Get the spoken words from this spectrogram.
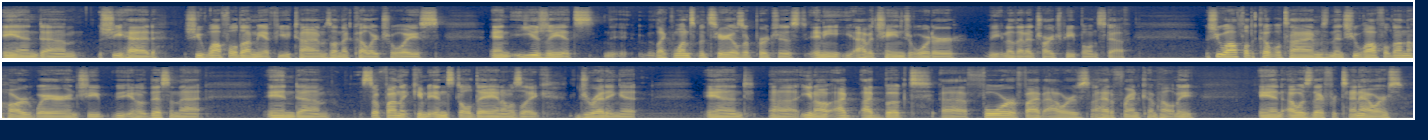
and um, she had she waffled on me a few times on the color choice, and usually it's like once materials are purchased, any I have a change order, you know that I charge people and stuff. She waffled a couple times, and then she waffled on the hardware, and she you know this and that, and um, so finally it came to install day, and I was like dreading it. And uh, you know I, I booked uh, four or five hours. I had a friend come help me and i was there for 10 hours.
